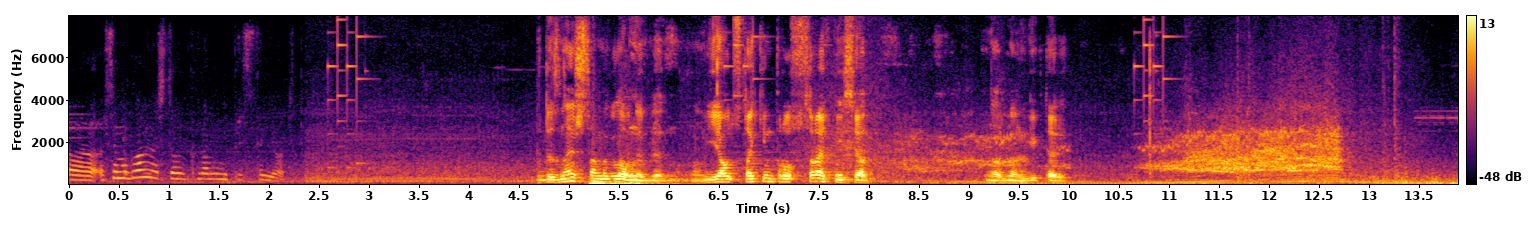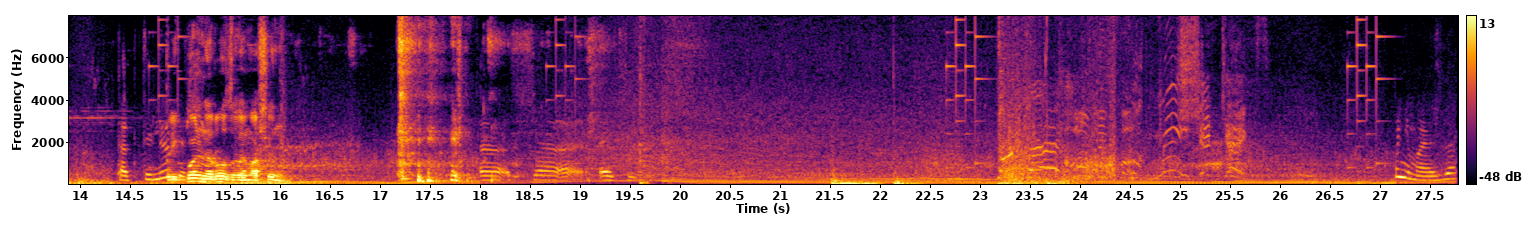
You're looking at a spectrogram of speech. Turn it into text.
А, самое главное, что он к нам не пристает. Да знаешь, самое главное, блядь, я вот с таким просто срать не сяду на одном гектаре. Как ты любишь? Прикольная розовая машина. э, с э, этим. Понимаешь, да?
